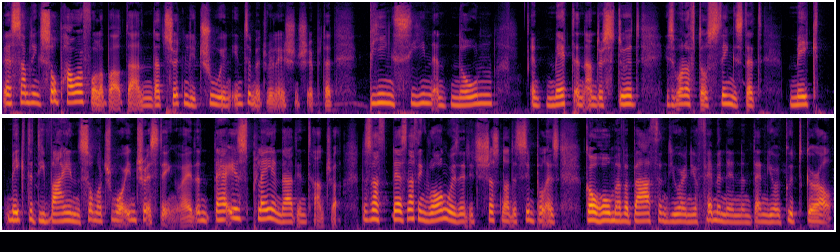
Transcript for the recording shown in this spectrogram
There's something so powerful about that. And that's certainly true in intimate relationship that being seen and known and met and understood is one of those things that make make the divine so much more interesting right and there is play in that in tantra there's not there's nothing wrong with it it's just not as simple as go home have a bath and you're in your feminine and then you're a good girl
